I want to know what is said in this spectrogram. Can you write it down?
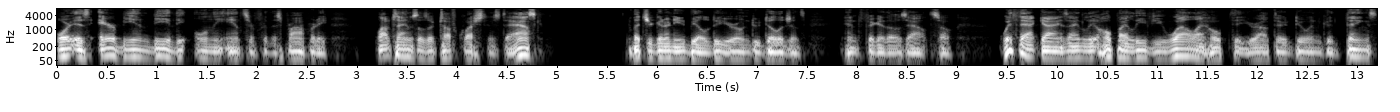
or is Airbnb the only answer for this property? A lot of times those are tough questions to ask, but you're going to need to be able to do your own due diligence and figure those out. So with that, guys, I hope I leave you well. I hope that you're out there doing good things.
